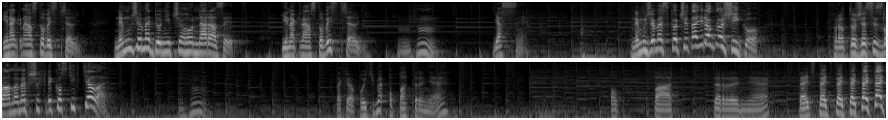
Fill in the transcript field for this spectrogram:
Jinak nás to vystřelí. Nemůžeme do ničeho narazit. Jinak nás to vystřelí. Mhm. Jasně. Nemůžeme skočit ani do košíku. Protože si zlámeme všechny kosti v těle. Mhm. Tak jo, pojďme opatrně. Opatrně. Teď, teď, teď, teď, teď, teď!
